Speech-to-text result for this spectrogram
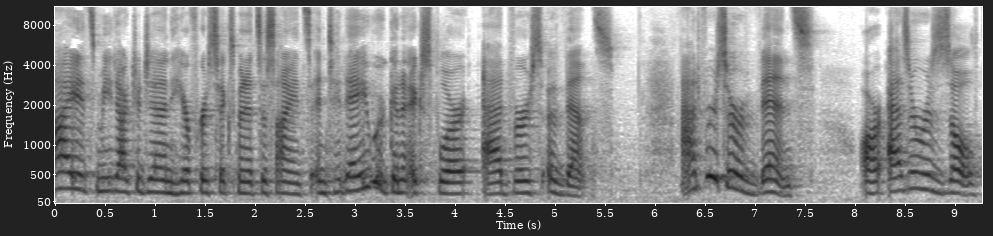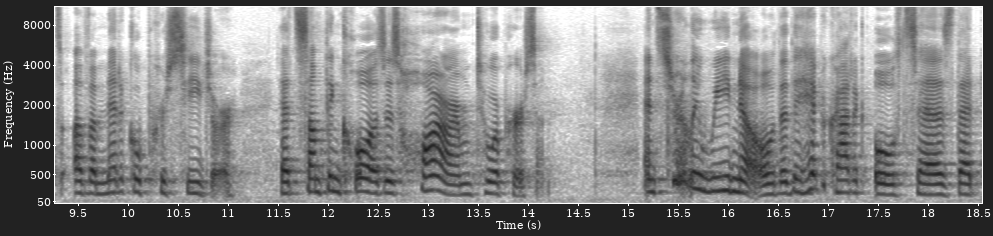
Hi, it's me, Dr. Jen, here for Six Minutes of Science, and today we're going to explore adverse events. Adverse events are as a result of a medical procedure that something causes harm to a person. And certainly we know that the Hippocratic Oath says that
